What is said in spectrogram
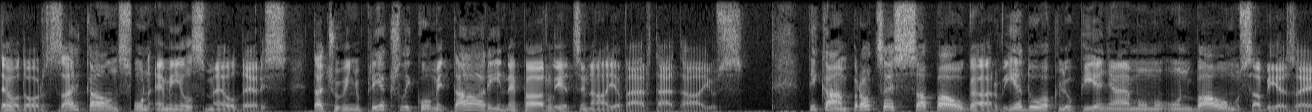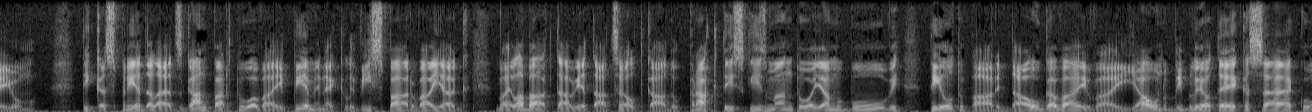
Teodors Zaļkalns un Emīls Melderis, taču viņu priekšlikumi tā arī nepārliecināja vērtētājus. Tikām process apauga ar viedokļu, pieņēmumu un baumu sabiezējumu tika spriedelēts gan par to, vai pieminekli vispār vajag, vai labāk tā vietā celt kādu praktiski izmantojamu būvi, tiltu pāri Daugavai vai jaunu bibliotēkas ēku.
